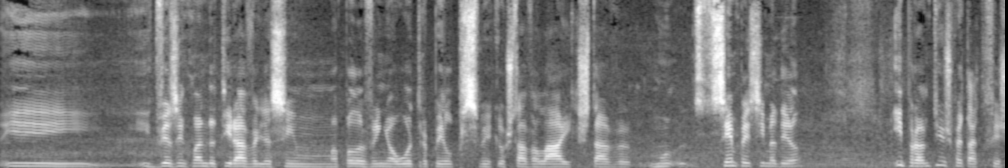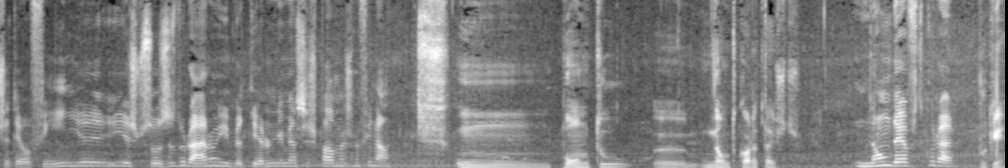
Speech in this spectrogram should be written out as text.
E, e de vez em quando atirava-lhe assim uma palavrinha ou outra para ele perceber que eu estava lá e que estava sempre em cima dele. E pronto, e o espetáculo fez até ao fim e, e as pessoas adoraram e bateram-lhe imensas palmas no final. Um ponto uh, não decora textos. Não deve decorar. Porquê?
